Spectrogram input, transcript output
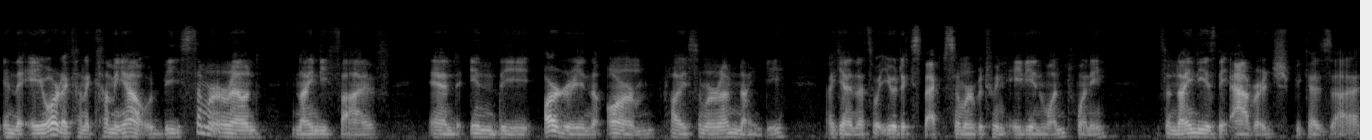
in the aorta kind of coming out would be somewhere around 95 and in the artery in the arm probably somewhere around 90 again that's what you would expect somewhere between 80 and 120 so 90 is the average because uh,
